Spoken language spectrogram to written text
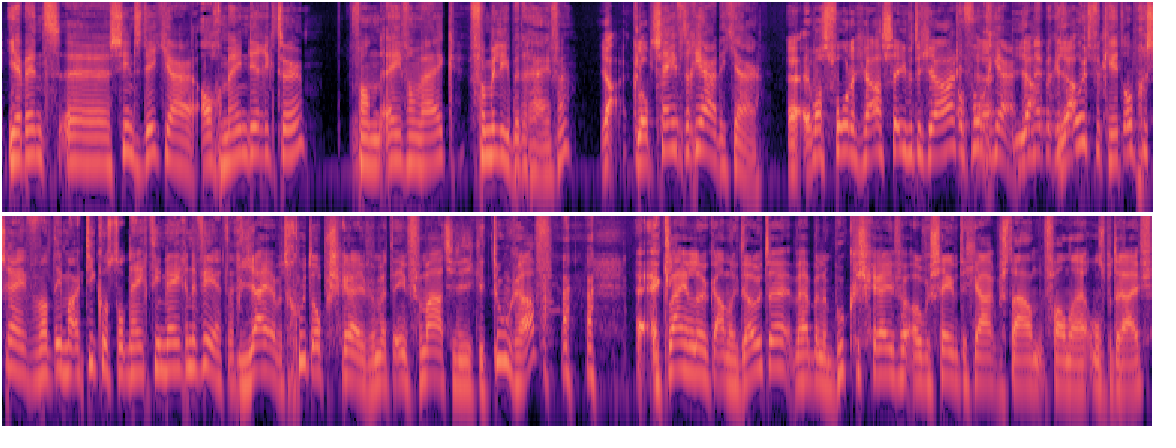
Jij bent sinds dit jaar algemeen directeur van E van Wijk Familiebedrijven. Ja, klopt. 70 jaar dit jaar. Uh, het was vorig jaar, 70 jaar. Of oh, vorig jaar. Uh, Dan heb ik het ooit verkeerd opgeschreven, want in mijn artikel stond 1949. Jij hebt het goed opgeschreven met de informatie die ik je toen gaf. uh, een kleine leuke anekdote. We hebben een boek geschreven over 70 jaar bestaan van ons bedrijf.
